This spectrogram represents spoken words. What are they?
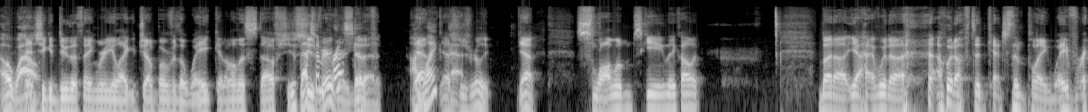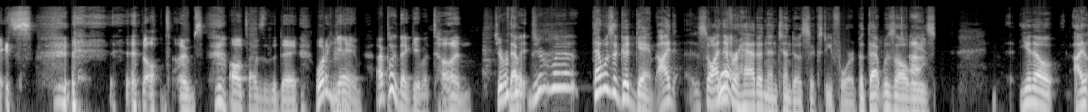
oh, wow. and she could do the thing where you like jump over the wake and all this stuff. She's That's she's very very good at it. I like yeah, that. She's really yeah, slalom skiing they call it. But uh, yeah, I would uh, I would often catch them playing wave race at all times, all times of the day. What a Mhm. game! I played that game a ton. Did you ever That- play? Did you ever play that? That was a good game. I so I Yeah. never had a Nintendo 64, but that was always you know, I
